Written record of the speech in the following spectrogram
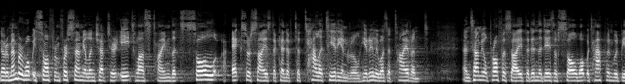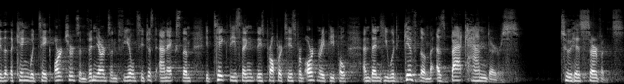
Now remember what we saw from 1 Samuel in chapter 8 last time, that Saul exercised a kind of totalitarian rule. He really was a tyrant. And Samuel prophesied that in the days of Saul, what would happen would be that the king would take orchards and vineyards and fields. He'd just annex them. He'd take these things, these properties from ordinary people, and then he would give them as backhanders to his servants.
